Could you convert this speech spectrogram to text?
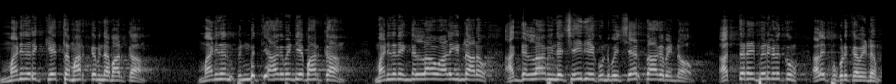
மனிதருக்கேற்ற மார்க்கம் இந்த மார்க்கம். மனிதன் பின்பற்றி ஆக வேண்டிய மார்க்கம். மனிதன் எங்கெல்லாம் வாழ்கின்றாரோ அங்கெல்லாம் இந்த செய்தியை கொண்டு போய் சேர்த்தாக வேண்டும். அத்தனை பேர்களுக்கும் அழைப்பு கொடுக்க வேண்டும்.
